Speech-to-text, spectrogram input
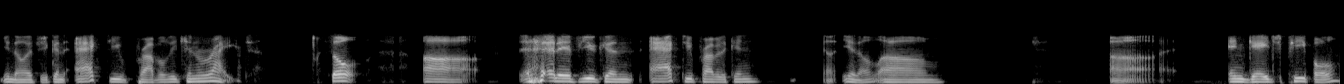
you know, if you can act, you probably can write. So, uh, and if you can act, you probably can, uh, you know, um, uh, engage people.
